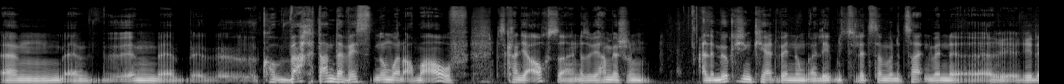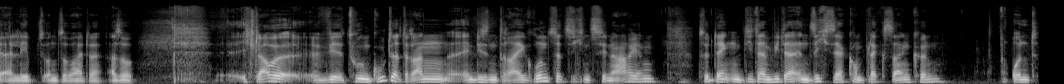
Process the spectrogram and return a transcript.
Ähm, äh, ähm, äh, wacht dann der Westen irgendwann auch mal auf. Das kann ja auch sein. Also wir haben ja schon alle möglichen Kehrtwendungen erlebt. Nicht zuletzt haben wir eine Zeitenwende-Rede erlebt und so weiter. Also ich glaube, wir tun gut daran, in diesen drei grundsätzlichen Szenarien zu denken, die dann wieder in sich sehr komplex sein können. Und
